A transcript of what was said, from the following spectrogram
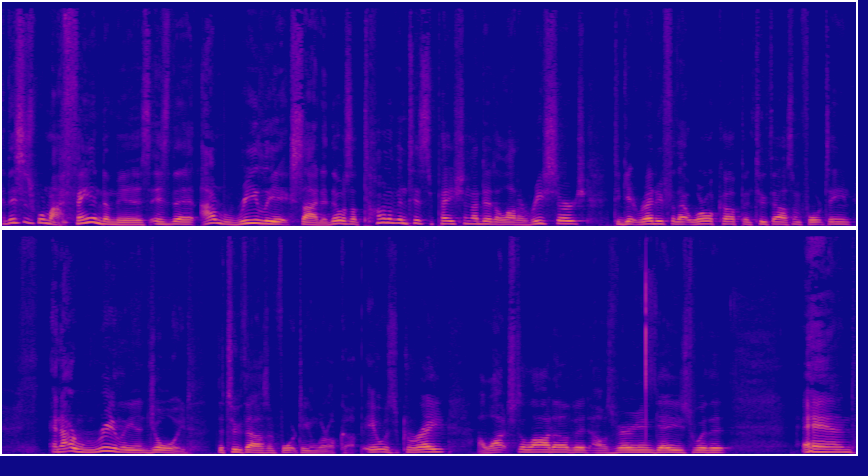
this is where my fandom is is that I'm really excited. There was a ton of anticipation. I did a lot of research to get ready for that World Cup in 2014, and I really enjoyed the 2014 World Cup. It was great. I watched a lot of it. I was very engaged with it. And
